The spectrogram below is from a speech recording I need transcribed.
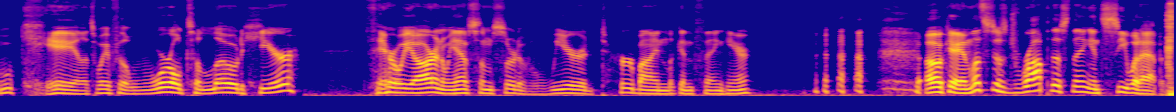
Okay, let's wait for the world to load here. There we are, and we have some sort of weird turbine-looking thing here. okay, and let's just drop this thing and see what happens.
